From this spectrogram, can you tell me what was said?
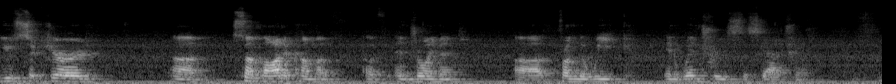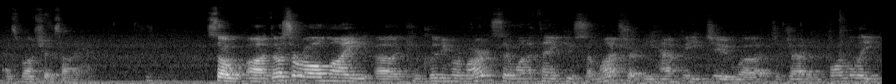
you've secured um, some modicum of, of enjoyment uh, from the week in wintry Saskatchewan, as much as I have. So uh, those are all my uh, concluding remarks. I want to thank you so much. I'd be happy to, uh, to chat informally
